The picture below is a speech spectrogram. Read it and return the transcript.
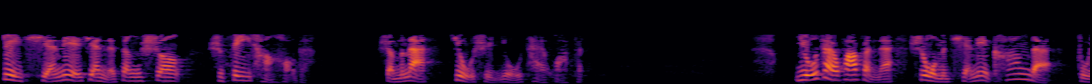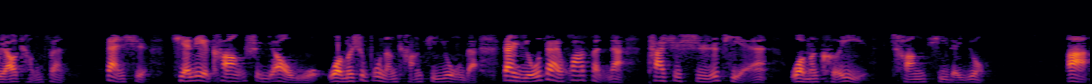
对前列腺的增生是非常好的，什么呢？就是油菜花粉。油菜花粉呢，是我们前列康的主要成分。但是前列康是药物，我们是不能长期用的。但油菜花粉呢，它是食品，我们可以长期的用啊。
